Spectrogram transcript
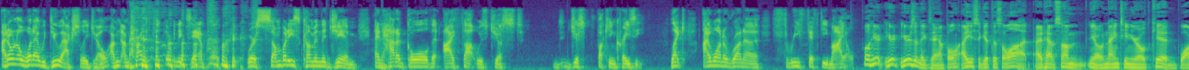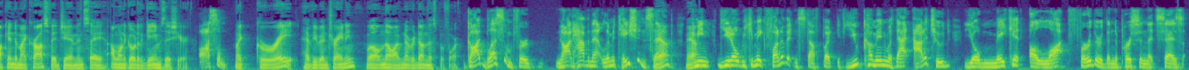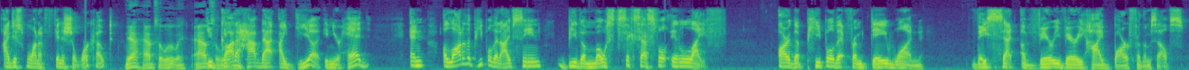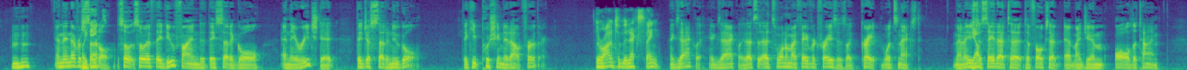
I don't know what I would do actually, Joe. I'm, I'm trying to think of an example where somebody's come in the gym and had a goal that I thought was just just fucking crazy. Like I want to run a 350 mile. Well, here, here here's an example. I used to get this a lot. I'd have some, you know, 19 year old kid walk into my CrossFit gym and say, "I want to go to the games this year." Awesome. Like, great. Have you been training? Well, no, I've never done this before. God bless them for not having that limitation set yeah, yeah. I mean, you know, we can make fun of it and stuff, but if you come in with that attitude, you'll make it a lot further than the person that says, I just want to finish a workout. Yeah, absolutely. Absolutely. You've got to have that idea in your head. And a lot of the people that I've seen be the most successful in life are the people that from day one, they set a very, very high bar for themselves. Mm-hmm and they never like settle. So so if they do find that they set a goal and they reached it, they just set a new goal. They keep pushing it out further. They're on to the next thing. Exactly, exactly. That's that's one of my favorite phrases. Like, great, what's next? And I used yep. to say that to, to folks at, at my gym all the time.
